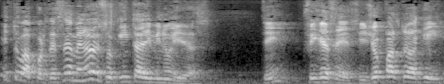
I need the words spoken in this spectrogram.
Esto va por terceras menores o quintas disminuidas. ¿Sí? Fíjese, si yo parto de aquí.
